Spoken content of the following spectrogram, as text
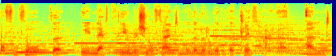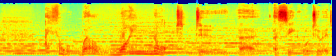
often thought that we left the original Phantom with a little bit of a cliffhanger, and I thought, well, why not do uh, a sequel to it?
